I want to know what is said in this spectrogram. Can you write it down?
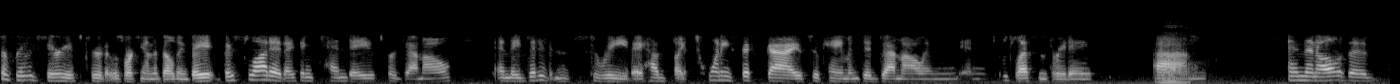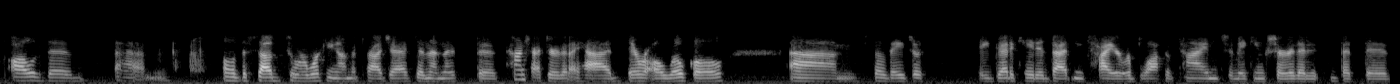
was a really serious crew that was working on the building. They they slotted I think ten days for demo, and they did it in three. They had like twenty six guys who came and did demo, and, and it was less than three days. Wow. Um, and then all of the all of the um, all of the subs who were working on the project, and then the, the contractor that I had, they were all local. Um, so they just they dedicated that entire block of time to making sure that it, that the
